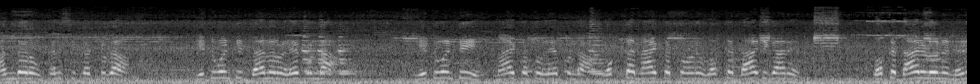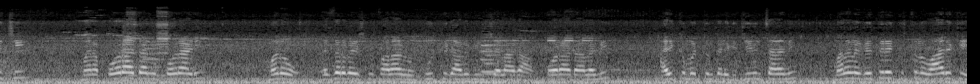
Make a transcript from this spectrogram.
అందరం కలిసికట్టుగా ఎటువంటి బ్యానర్ లేకుండా ఎటువంటి నాయకత్వం లేకుండా ఒక్క నాయకత్వంలోనే ఒక్క దాటిగానే ఒక్క దారిలోనే నడిచి మన పోరాటాలను పోరాడి మనం రిజర్వేషన్ ఫలాలను పూర్తిగా అనుభవించేలాగా పోరాడాలని ఐకమత్యం కలిగి జీవించాలని మనల్ని వ్యతిరేకిస్తున్న వారికి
